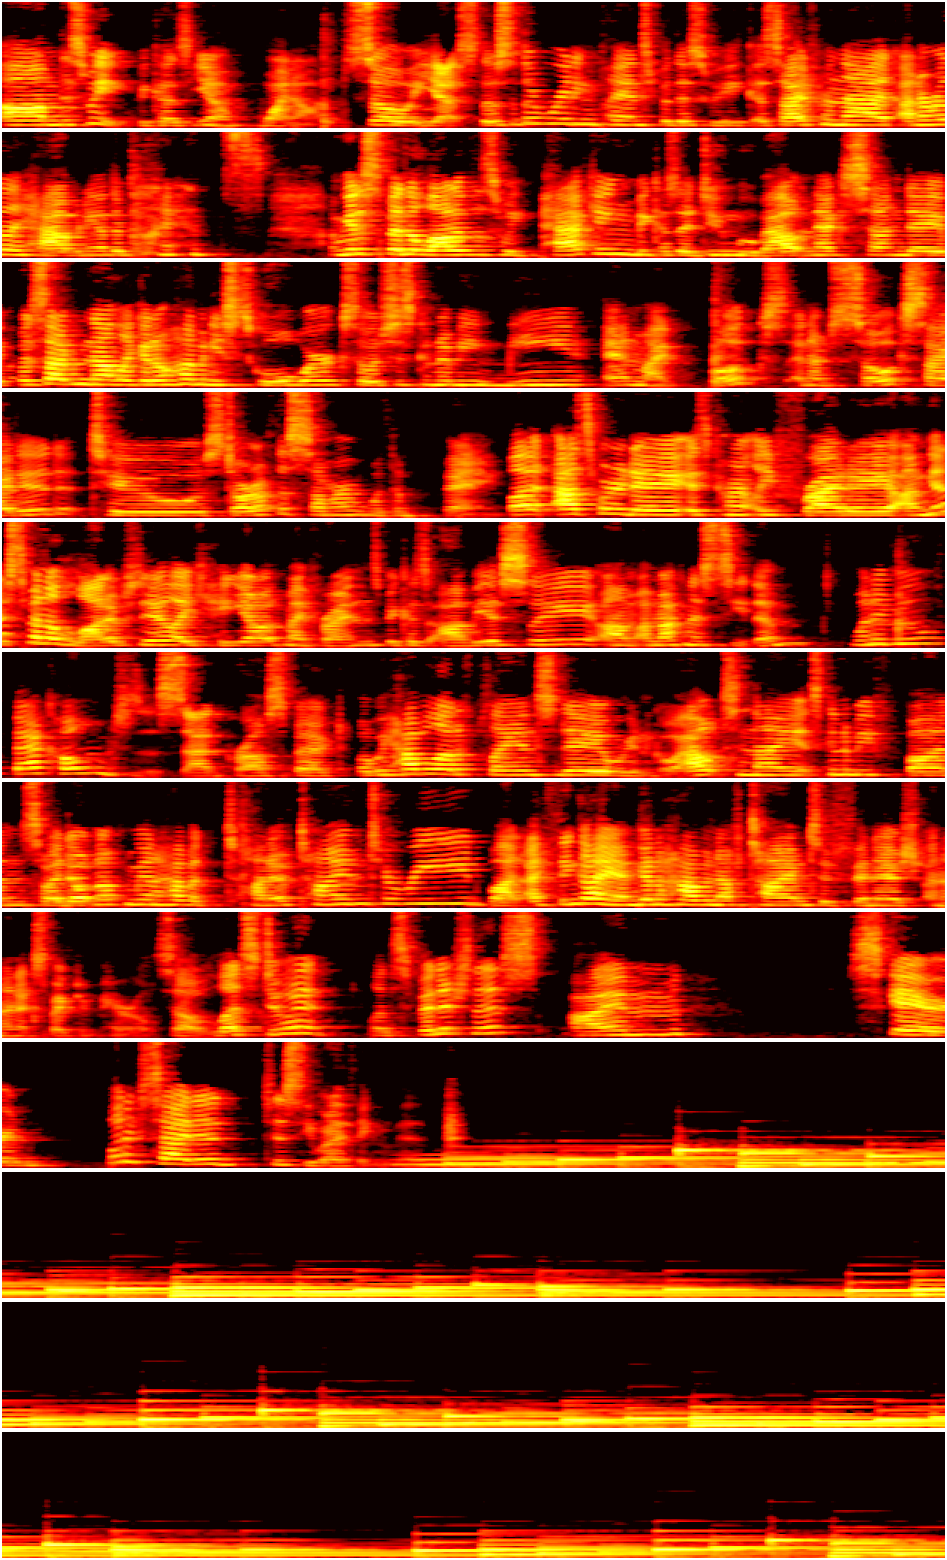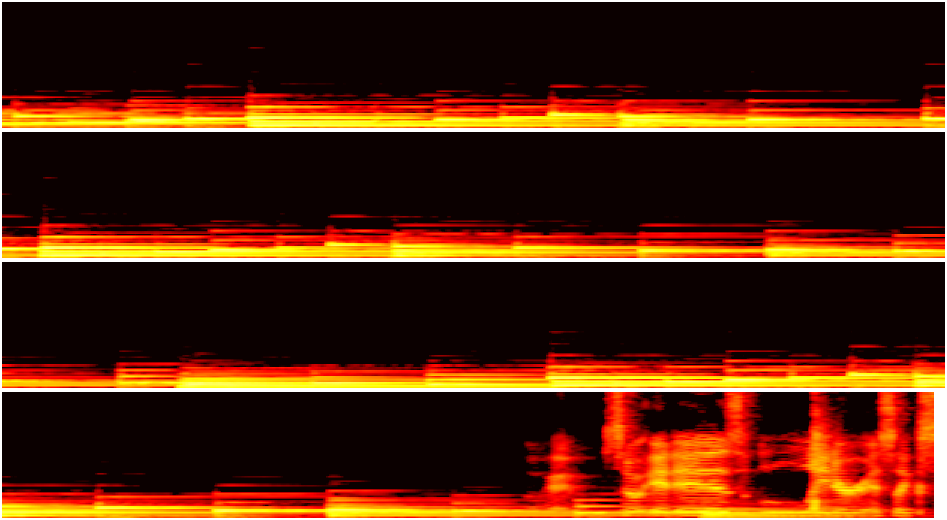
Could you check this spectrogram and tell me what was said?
um, this week because, you know, why not? So yes, those are the reading plans for this week. Aside from that, I don't really have any other plans. I'm gonna spend a lot of this week packing because I do move out next Sunday. But aside from that, like I don't have any schoolwork, so it's just gonna be me and my books, and I'm so excited to start off the summer with a bang. But as for today, it's currently Friday. I'm gonna spend a lot of today like hanging out with my friends because obviously um, I'm not gonna see them when I move back home, which is a sad prospect. But we have a lot of plans today. We're gonna go out tonight. It's gonna be fun. So I don't know if I'm gonna have a ton of time to read, but I think I am gonna have enough time to finish An Unexpected Peril. So let's do it. Let's finish this. I'm scared, but excited to see what I think of it.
